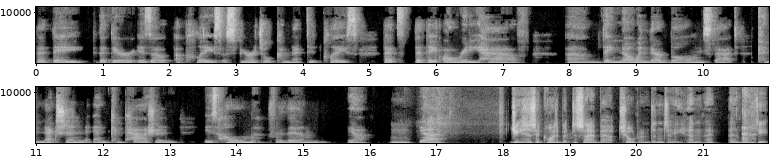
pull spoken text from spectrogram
that they that there is a, a place, a spiritual connected place that's that they already have. Um, they know in their bones that connection and compassion is home for them. Yeah. Mm. Yeah. Jesus had quite a bit to say about children, didn't he? And, and, and what did he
